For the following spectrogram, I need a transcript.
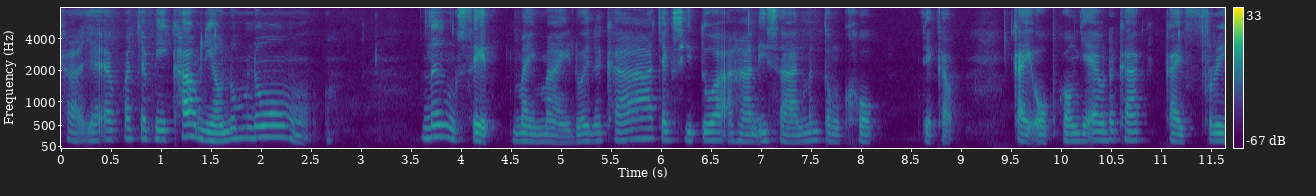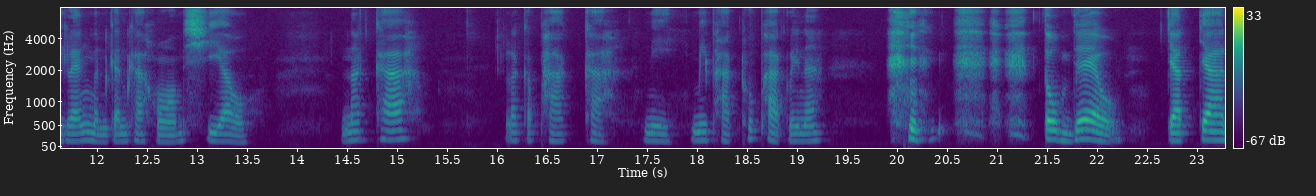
ค่ะยายแอลก็จะมีข้าวเหนียวนุ่มๆนึ่งเสร็จใหม่ ๆ ด้วยนะคะ จังสีตัวอาหารอีสานมันต้องครบเด็กกับ ไก่อบของยายแอลนะคะ ไก่ฟรีแลงเหมือนกันค่ะ หอมเชียวนะคะ แล้วก็ผักค่ะ นี่มีผักทุกผักเลยนะ ต้มแย้วจัดจาน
